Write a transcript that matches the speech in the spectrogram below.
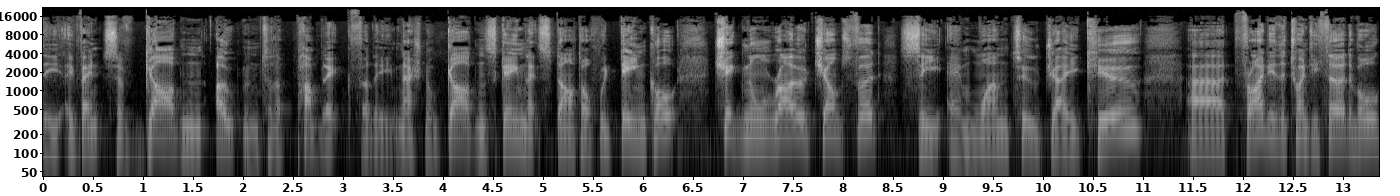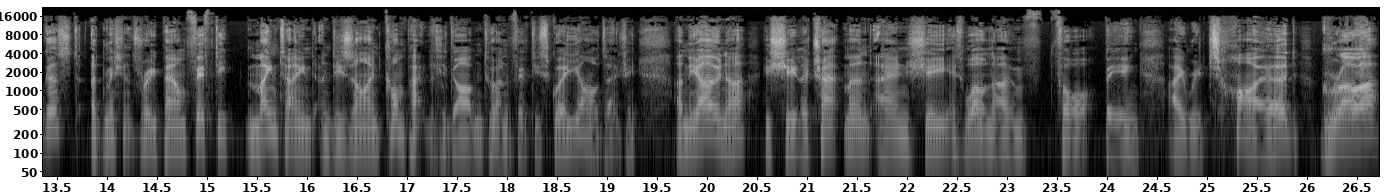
the events of Garden Open to the public for the National Garden Scheme. Let's start off with Dean Court, Chignall Road, Chelmsford, CM12JQ. Uh, Friday, the 23rd of August, admission £3.50, maintained and designed compact little garden, 250 square yards actually. And the owner is Sheila Chapman, and she is well known for being a retired grower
